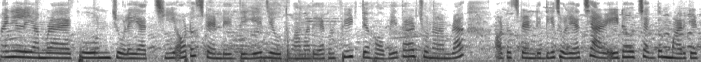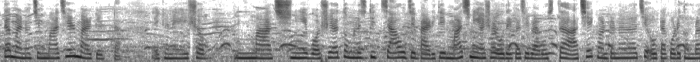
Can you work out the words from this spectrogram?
ফাইনালি আমরা এখন চলে যাচ্ছি অটো স্ট্যান্ডের দিকে, যেহেতু আমাদের এখন ফিরতে হবে, তার জন্য আমরা অটো স্ট্যান্ডের দিকে চলে যাচ্ছি। আর এইটা হচ্ছে একদম মার্কেটটা মানে হচ্ছে মাছের মার্কেটটা এখানে এইসব মাছ নিয়ে বসে। আর তোমরা যদি চাও যে বাড়িতে মাছ নিয়ে আসার ওদের কাছে ব্যবস্থা আছে কন্টেনার আছে, ওটা করে তোমরা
